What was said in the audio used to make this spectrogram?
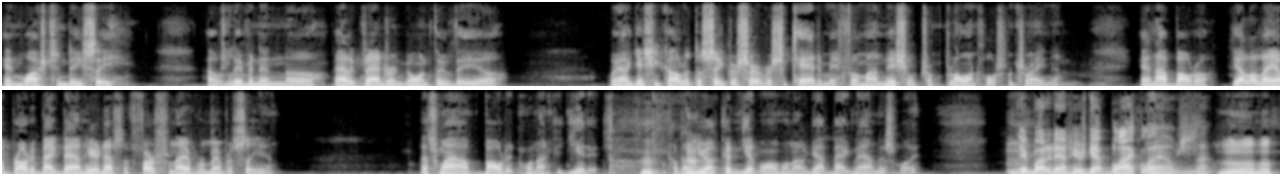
in Washington D.C. I was living in uh, Alexandria and going through the, uh, well, I guess you call it the Secret Service Academy for my initial tr- law enforcement training. And I bought a yellow lab, brought it back down here, and that's the first one I ever remember seeing. That's why I bought it when I could get it, because I knew I couldn't get one when I got back down this way. Everybody down here's got black labs, is that? Mm-hmm.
